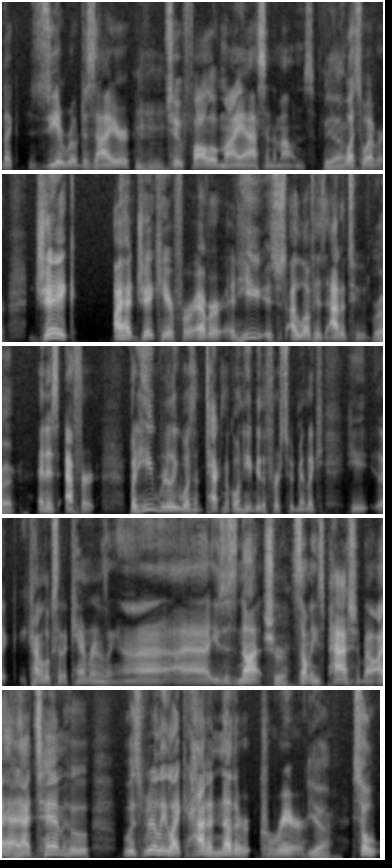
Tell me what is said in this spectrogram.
like zero desire to follow my ass in the mountains Mm-hmm. Yeah. whatsoever. Jake, I had Jake here forever, and he is just I love his attitude Right. and his effort. But he really wasn't technical, and he'd be the first to admit, like he like he kind of looks at a camera and is like, ah, he's just not Sure. something he's passionate about. I had, Right. had Tim who was really like had another career. Yeah. So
